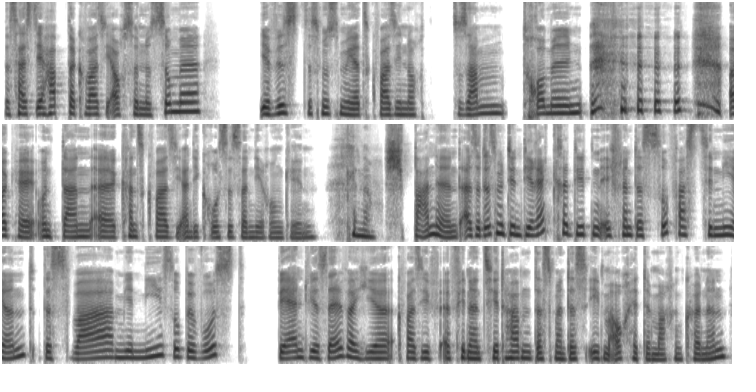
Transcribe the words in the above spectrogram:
Das heißt, ihr habt da quasi auch so eine Summe. Ihr wisst, das müssen wir jetzt quasi noch zusammentrommeln. okay, und dann äh, kann es quasi an die große Sanierung gehen. Genau. Spannend. Also das mit den Direktkrediten, ich finde das so faszinierend. Das war mir nie so bewusst, während wir selber hier quasi äh, finanziert haben, dass man das eben auch hätte machen können.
